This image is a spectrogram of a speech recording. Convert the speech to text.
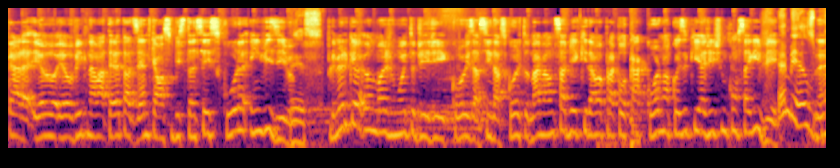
Cara, eu, eu vi que na matéria tá dizendo que é uma substância escura e invisível. Isso. Primeiro que eu, eu não manjo muito de, de coisa assim das cores e tudo mais, mas eu não sabia que dava pra colocar cor numa coisa que a gente não consegue ver. É mesmo. Né?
